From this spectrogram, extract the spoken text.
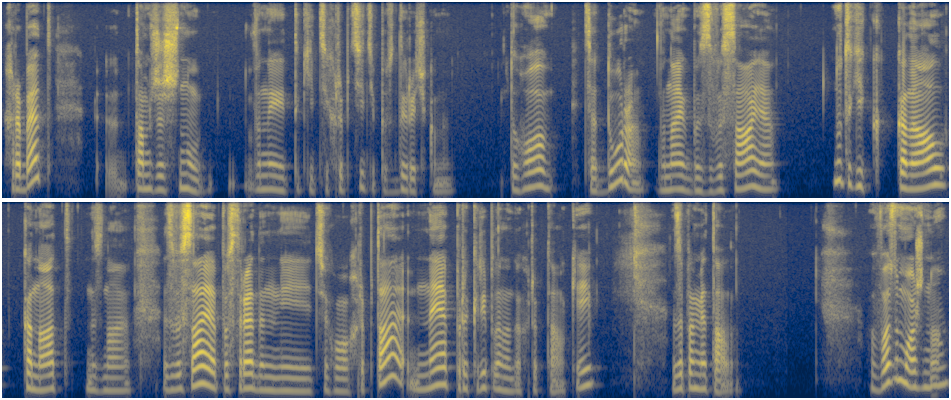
хребет, е, там же ж ну, вони такі ці хребці, типу, з дирочками. Того ця дура, вона якби звисає. Ну, такий канал, канат, не знаю, звисає посередині цього хребта, не прикріплена до хребта, окей? Запам'ятали. Возможно,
